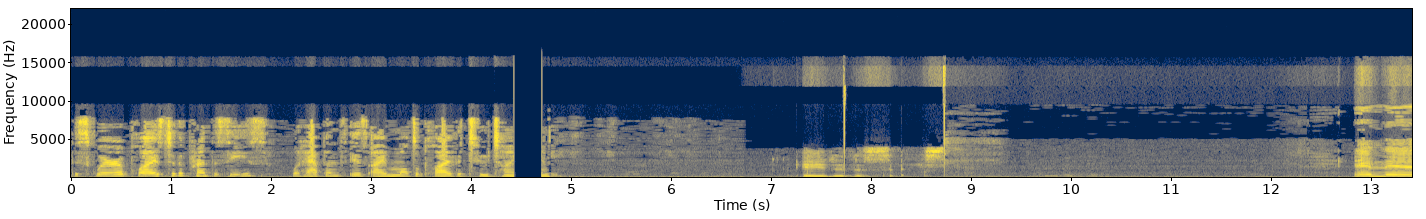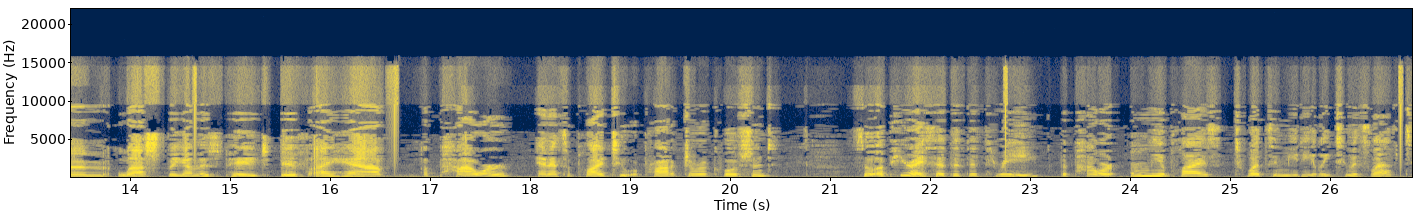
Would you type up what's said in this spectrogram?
The square applies to the parentheses. What happens is I multiply the 2 times a to the 6. And then lastly on this page, if I have a power and it's applied to a product or a quotient. So up here I said that the 3, the power, only applies to what's immediately to its left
